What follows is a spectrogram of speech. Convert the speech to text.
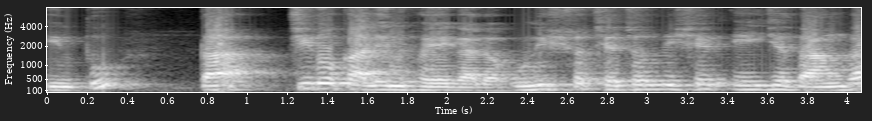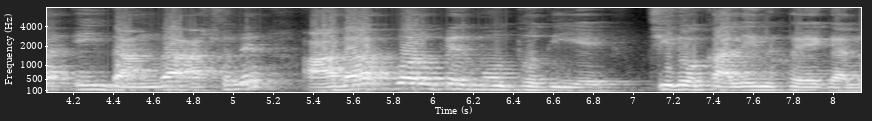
কিন্তু তা চিরকালীন হয়ে গেল। উনিশশো ছেচল্লিশের এই যে দাঙ্গা, এই দাঙ্গা আসলে আদাব গল্পের মধ্য দিয়ে চিরকালীন হয়ে গেল।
